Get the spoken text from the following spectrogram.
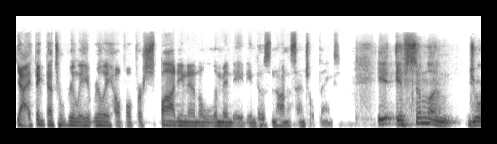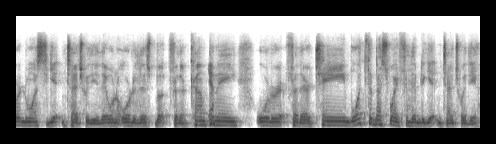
yeah i think that's really really helpful for spotting and eliminating those non-essential things. If someone jordan wants to get in touch with you they want to order this book for their company yep. order it for their team what's the best way for them to get in touch with you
